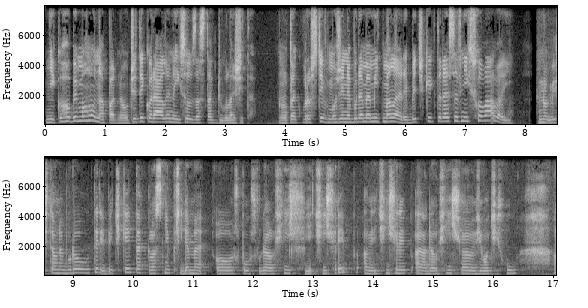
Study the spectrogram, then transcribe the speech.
Nikoho by mohlo napadnout, že ty korály nejsou zas tak důležité. No tak prostě v moři nebudeme mít malé rybičky, které se v nich schovávají. No, když tam nebudou ty rybičky, tak vlastně přijdeme o spoustu dalších větších ryb a větších ryb a dalších eh, živočichů, eh,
